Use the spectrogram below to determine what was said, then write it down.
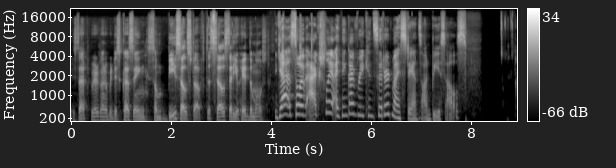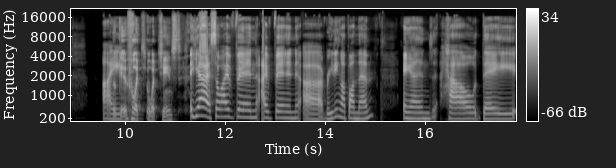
is that we're going to be discussing some B cell stuff, the cells that you hate the most. Yeah, so I've actually I think I've reconsidered my stance on B cells. I Okay, what what changed? Yeah, so I've been I've been uh reading up on them and how they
